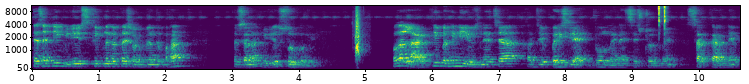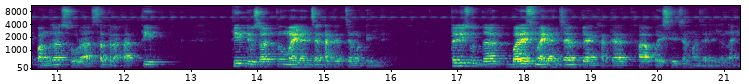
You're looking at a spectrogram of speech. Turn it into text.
त्यासाठी व्हिडिओ स्किप न करता शेवटपर्यंत पहा. तर चला व्हिडिओ सुरू करूया. बघा लाडकी बहीण योजनेच्या जे पैसे आहेत दोन महिन्याचे इन्स्टॉलमेंट सरकारने पंधरा सोळा सतरा हा तीन तीन दिवसात महिलांच्या खात्यात जमा केलेले तरी सुद्धा बऱ्याच महिलांच्या बँक खात्यात हा पैसे जमा झालेला नाही.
